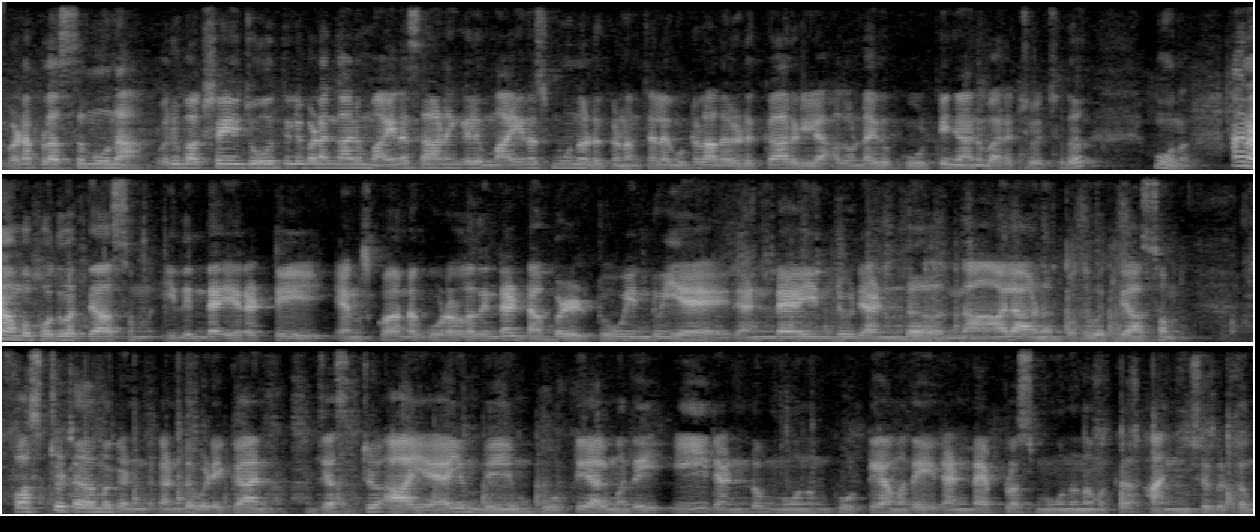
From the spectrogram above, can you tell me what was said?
ഇവിടെ പ്ലസ് മൂന്നാണ് ഒരു പക്ഷേ ഈ ചോദ്യത്തിൽ ഇവിടെ എങ്ങാനും മൈനസ് ആണെങ്കിൽ മൈനസ് മൂന്ന് എടുക്കണം. ചില കുട്ടികൾ അത് എടുക്കാറില്ല. അതുകൊണ്ടാണ് ഇത് കൂട്ടി ഞാൻ വരച്ചു വെച്ചത്. മൂന്ന്. അങ്ങനെ ആകുമ്പോൾ പൊതുവ്യത്യാസം ഇതിന്റെ ഇരട്ടി. എം സ്ക്വയറിന്റെ കൂടെ ഉള്ളതിന്റെ ഡബിൾ ടു ഇന്റു എ രണ്ട് ഇന്റു രണ്ട് നാലാണ് പൊതുവ്യത്യാസം ഫസ്റ്റ് ടേം കണ്ടുപിടിക്കാൻ ജസ്റ്റ് ആ എയും ബിയും കൂട്ടിയാൽ മതി. ഈ രണ്ടും മൂന്നും കൂട്ടിയാൽ മതി. രണ്ട് പ്ലസ് മൂന്ന് നമുക്ക് അഞ്ച് കിട്ടും.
